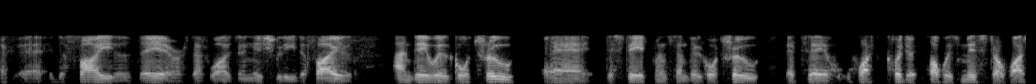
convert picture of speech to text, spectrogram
uh, the file there that was initially the file, and they will go through uh, the statements and they'll go through, let's say, what could it, what was missed or what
